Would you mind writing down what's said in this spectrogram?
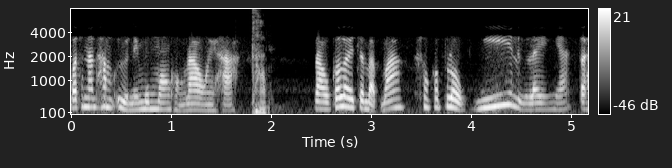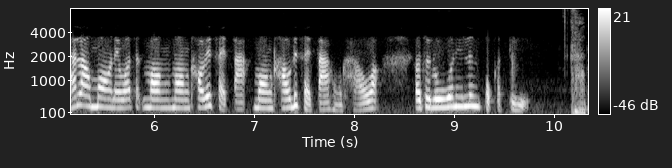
วัฒนธรรมอื่นในมุมมองของเราไงคะครับ เราก็เลยจะแบบว่าสกปรกยี่หรืออะไรอย่างเงี้ย แต่ถ้าเรามองในว่ามองมองเขาด้วยสายตามองเขาด้วยสายตาของเขาอะเราจะรู้ว่านี่เรื่องปกติครับ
